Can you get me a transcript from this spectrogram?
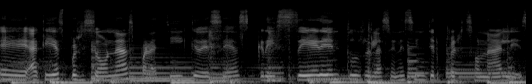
eh, aquellas personas, para ti que deseas crecer en tus relaciones interpersonales.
